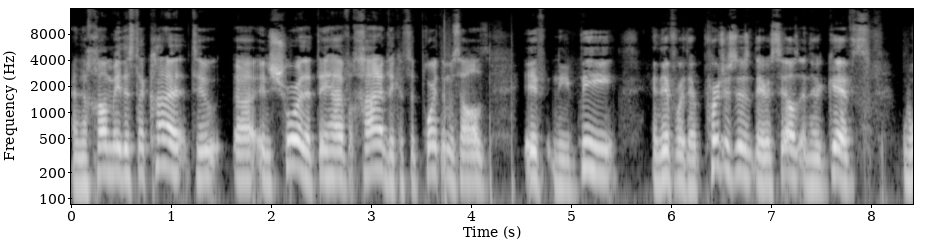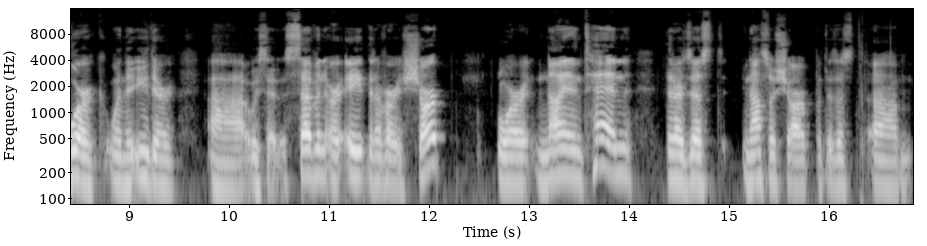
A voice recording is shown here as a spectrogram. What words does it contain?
And the Chacham made this takana to uh, ensure that they have chayav, they can support themselves if need be, and therefore their purchases, their sales, and their gifts work when they're either, uh, we said, seven or eight that are very sharp, or nine and ten that are just not so sharp, but they're just um,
